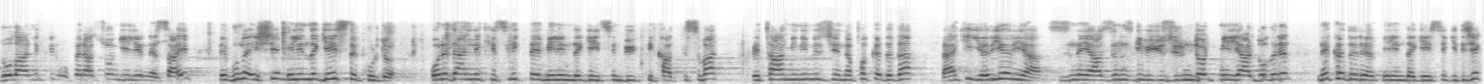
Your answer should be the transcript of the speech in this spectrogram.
dolarlık bir operasyon gelirine sahip ve bunu eşi Melinda Gates de kurdu. O nedenle kesinlikle Melinda Gates'in büyük bir katkısı var ve tahminimizce nafakada da belki yarı yarıya sizin de yazdığınız gibi 124 milyar doların ne kadarı Melinda Gates'e gidecek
